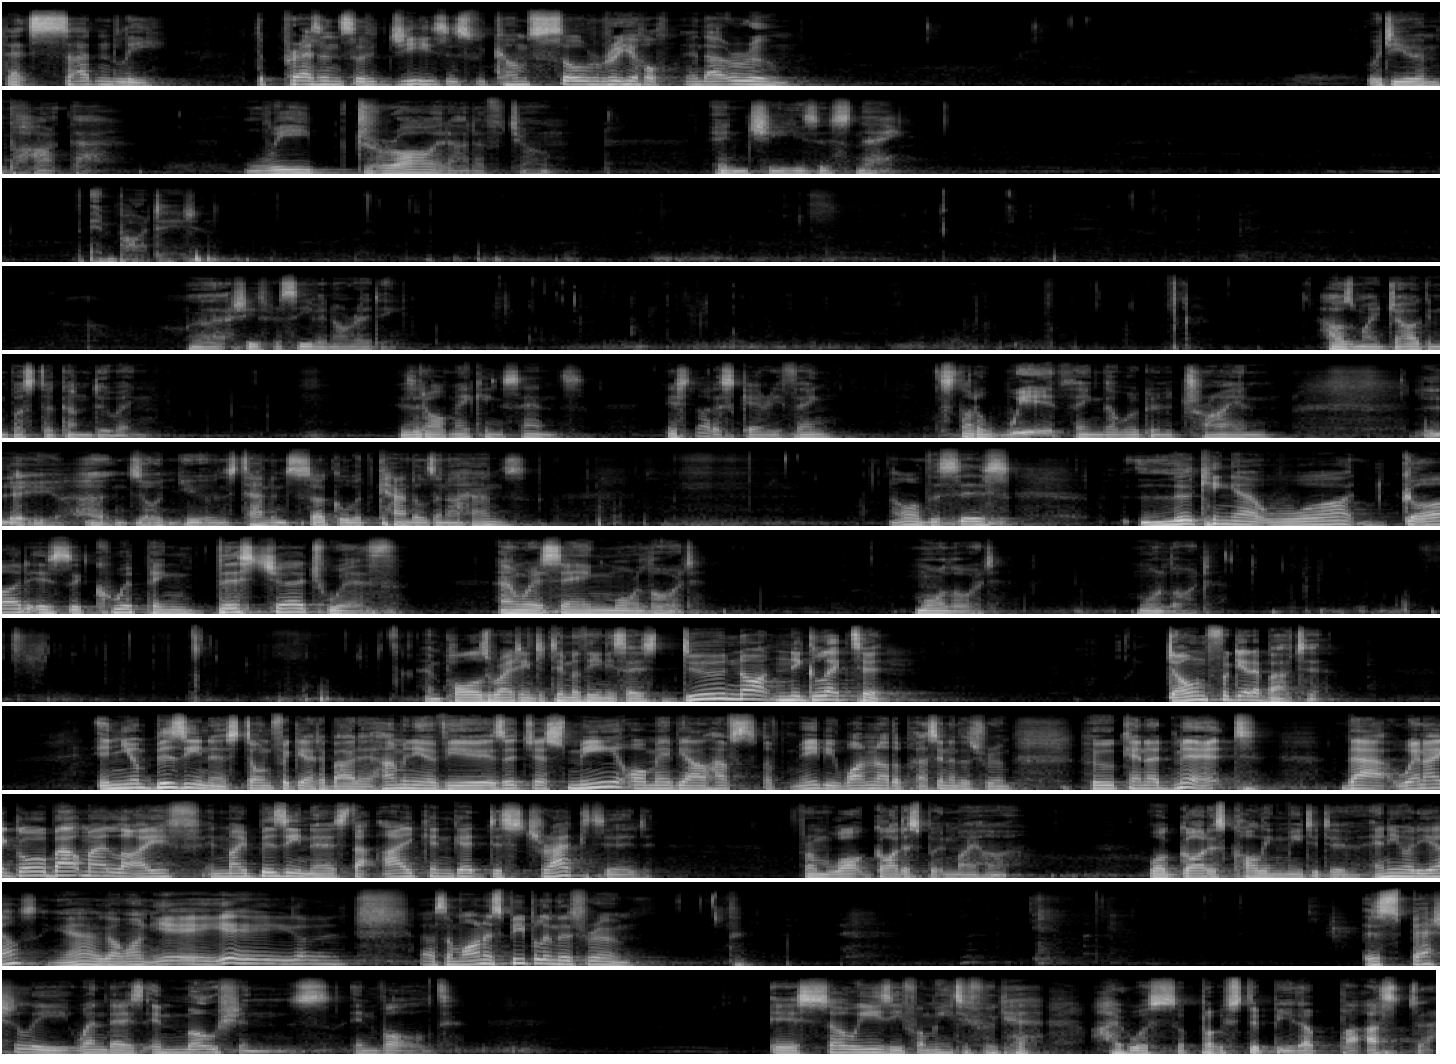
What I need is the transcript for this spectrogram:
That suddenly the presence of Jesus becomes so real in that room. Would you impart that? We draw it out of Joan in Jesus' name. Impartation. Well, she's receiving already. How's my jargon buster gun doing? Is it all making sense? It's not a scary thing. It's not a weird thing that we're going to try and lay hands on you and stand in circle with candles in our hands. No, this is looking at what God is equipping this church with, and we're saying, More, Lord. More, Lord. More, Lord. And Paul's writing to Timothy and he says, Do not neglect it. Don't forget about it. In your busyness, don't forget about it. How many of you, is it just me, or maybe I'll have maybe one other person in this room who can admit that when I go about my life in my busyness, that I can get distracted from what God has put in my heart? what God is calling me to do. Anybody else? Yeah, we got one. Yay, yay. Uh, some honest people in this room. Especially when there's emotions involved. It is so easy for me to forget I was supposed to be the pastor.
